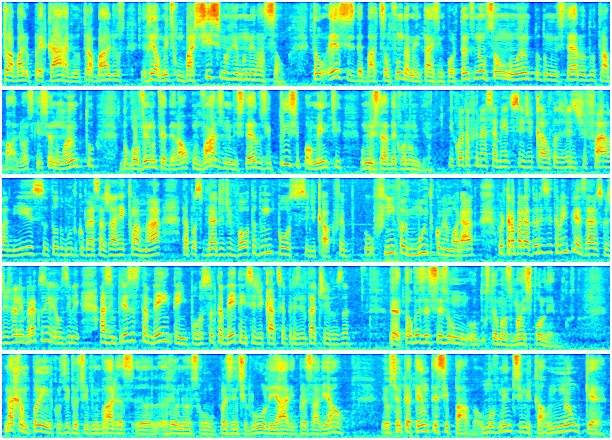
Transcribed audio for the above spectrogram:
trabalho precário, trabalhos realmente com baixíssima remuneração. Então, esses debates são fundamentais, importantes, não são no âmbito do Ministério do Trabalho. acho que isso é no âmbito do governo federal, com vários ministérios e principalmente o Ministério da Economia. E quanto ao financiamento sindical, quando a gente fala nisso, todo mundo começa já a reclamar da possibilidade de volta do imposto sindical, que foi, o fim foi muito comemorado por trabalhadores e também empresários, que a gente vai lembrar que os, as empresas também têm imposto, também têm sindicatos representativos. Né? É, talvez esse seja um, um, dos temas mais polêmicos. Na campanha, inclusive, eu tive em várias uh, reuniões com o presidente Lula e a área empresarial, eu sempre até antecipava: o movimento sindical não quer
